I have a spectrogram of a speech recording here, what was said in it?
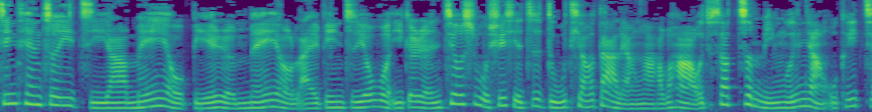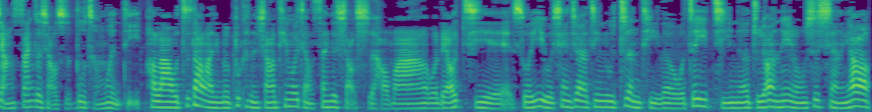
今天这一集啊，没有别人，没有来宾，只有我一个人，就是我薛协志独挑大梁啦，好不好？我就是要证明，我跟你讲，我可以讲三个小时不成问题。好啦，我知道啦，你们不可能想要听我讲三个小时，好吗？我了解，所以我现在就要进入正题了。我这一集呢，主要的内容是想要。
